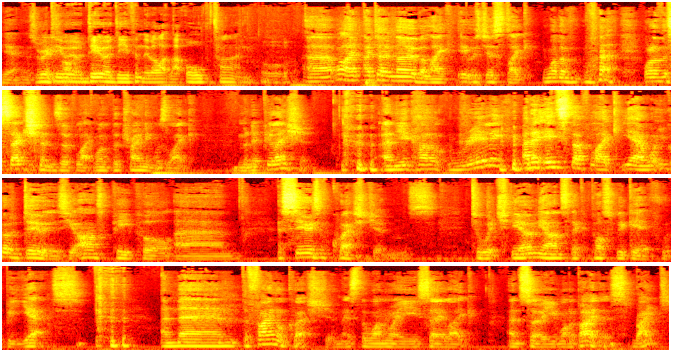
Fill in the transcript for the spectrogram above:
Yeah, it was really do, you, do, you, do you think they were like that all the time? Or Uh, well, I, I don't know, but like it was just like one of one of the sections of like one of the training was like manipulation, and you kind of really and it is stuff like yeah, what you've got to do is you ask people um, a series of questions to which the only answer they could possibly give would be yes, and then the final question is the one where you say like, and so you want to buy this, right?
